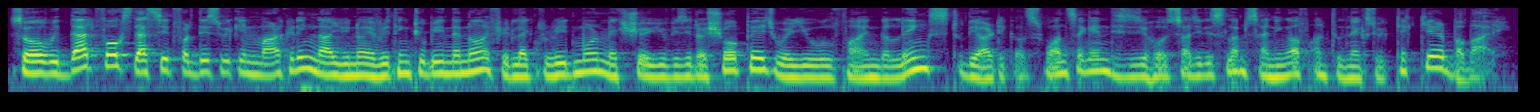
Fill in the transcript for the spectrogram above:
So, with that, folks, that's it for this week in marketing. Now you know everything to be in the know. If you'd like to read more, make sure you visit our show page where you will find the links to the articles. Once again, this is your host, Sajid Islam, signing off. Until next week, take care. Bye bye.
